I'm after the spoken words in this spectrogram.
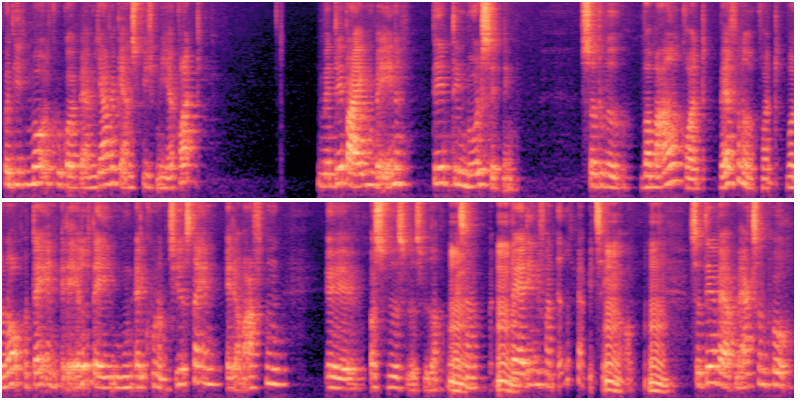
Fordi et mål kunne godt være, at jeg vil gerne spise mere grønt, men det er bare ikke en vane. Det, det er en målsætning. Så du ved, hvor meget grønt, hvad for noget grønt, hvornår på dagen, er det alle dage i ugen, er det kun om tirsdagen, er det om aftenen, øh, og så videre, så videre, så videre. Mm. Altså, Mm. hvad er det egentlig for en adfærd, vi taler Mm. om? Mm. Så det at være opmærksom på,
